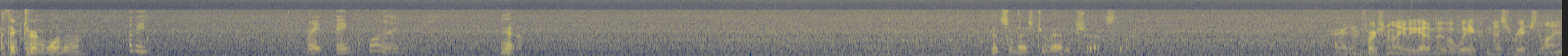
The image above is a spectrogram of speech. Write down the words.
I think turn one on. Okay. Light bank one. Yeah. Got some nice dramatic shots though. All right, unfortunately, we got to move away from this ridge line.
